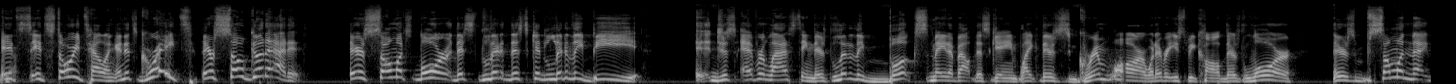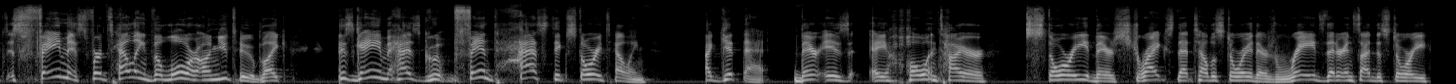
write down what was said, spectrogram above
It's it's storytelling, and it's great. They're so good at it. There's so much lore. This lit- this could literally be just everlasting. There's literally books made about this game. Like there's grimoire, whatever it used to be called. There's lore. There's someone that is famous for telling the lore on YouTube. Like this game has fantastic storytelling. I get that. There is a whole entire story. There's strikes that tell the story. There's raids that are inside the story.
